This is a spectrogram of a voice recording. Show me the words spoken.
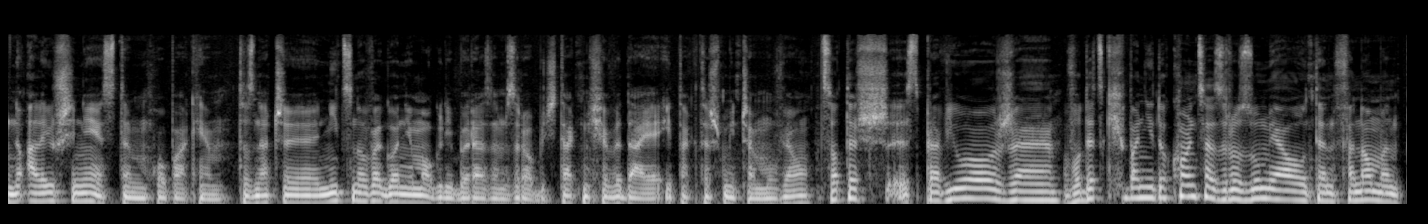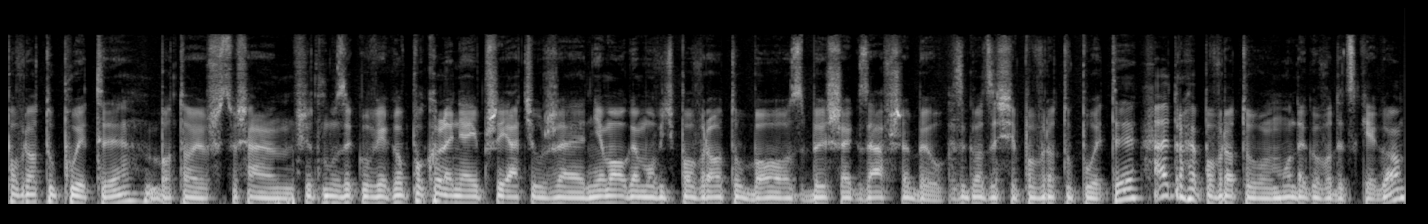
no ale już się nie jest tym chłopakiem. To znaczy nic nowego nie mogliby razem zrobić. Tak mi się wydaje i tak też Micze mówią. Co też sprawiło, że Wodecki chyba nie do końca zrozumiał ten fenomen powrotu płyty, bo to już słyszałem wśród muzyków jego pokolenia i przyjaciół, że nie mogę mówić powrotu, bo Zbyszek zawsze był. Zgodzę się powrotu płyty, ale trochę powrotu młodego Wodeckiego.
